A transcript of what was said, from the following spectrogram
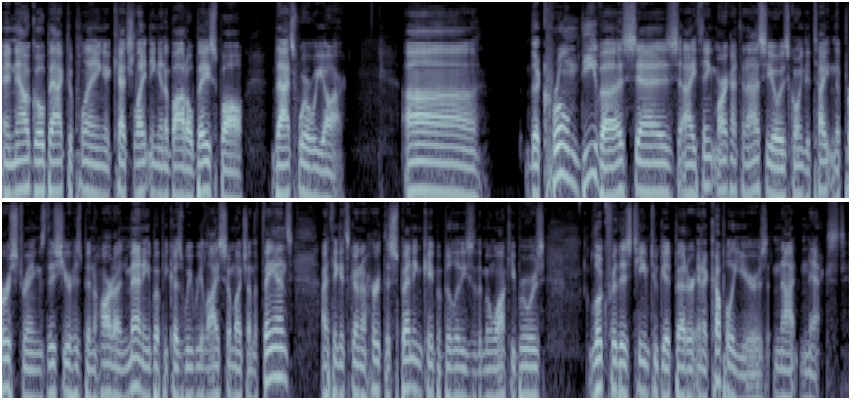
and now go back to playing a catch lightning in a bottle baseball. That's where we are. Uh, the Chrome Diva says, I think Mark Attanasio is going to tighten the purse strings. This year has been hard on many, but because we rely so much on the fans, I think it's going to hurt the spending capabilities of the Milwaukee Brewers. Look for this team to get better in a couple of years, not next.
